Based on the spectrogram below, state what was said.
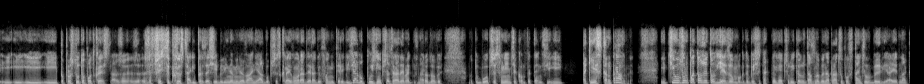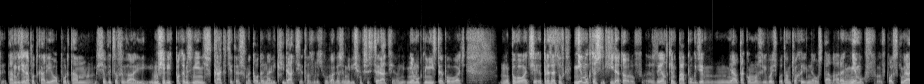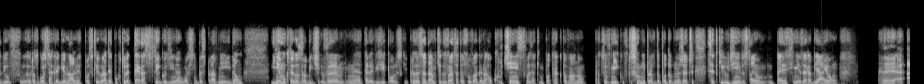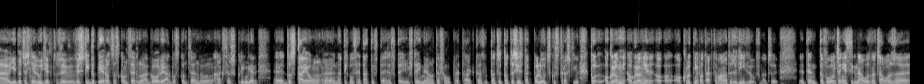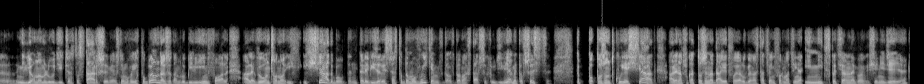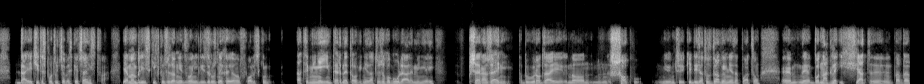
i, i, i, i po prostu to podkreśla, że, że, że wszyscy pozostali prezesi byli nominowani albo przez Krajową Radę Radiofonii i Telewizji, albo później przez Radę Mediów Narodowych, bo to było przesunięcie kompetencji i Taki jest stan prawny. I ci uzurpatorzy to wiedzą, bo gdyby się tak pewnie czuli, to już dawno by na placu powstańców byli, a jednak tam, gdzie napotkali opór, tam się wycofywali i musieli potem zmienić w trakcie też metodę na likwidację. To zwróćmy uwagę, że mieliśmy wszyscy rację. No, nie mógł minister powołać powołać prezesów. Nie mógł też likwidatorów, z wyjątkiem PAP-u, gdzie miał taką możliwość, bo tam trochę inna ustawa, ale nie mógł w, w Polskim Radiu, w rozgłośniach regionalnych Polskiego Radia, po które teraz w tych godzinach właśnie bezprawnie idą i nie mógł tego zrobić w telewizji polskiej. Prezes Adamczyk zwraca też uwagę na okrucieństwo, z jakim potraktowano pracowników. To są nieprawdopodobne rzeczy. Setki ludzi nie dostają pensji, nie zarabiają, a jednocześnie ludzie, którzy wyszli dopiero co z koncernu Agory albo z koncernu Axel Springer, e, dostają e, natychmiast etaty w, te, w, tej, w tej Neo TVP, tak? To, znaczy to też jest tak po ludzku straszliwe. Po, ogromnie, ogromnie o, okrutnie potraktowano też widzów. Znaczy ten, to wyłączenie sygnału oznaczało, że milionom ludzi, często starszym, ja już nie mówię o ich poglądach, że tam lubili info, ale, ale wyłączono ich, ich świat, bo ten telewizor jest często domownikiem w, do, w domach starszych ludzi. Wiemy to wszyscy. To po porządkuje świat, ale na przykład to, że nadaje twoja ulubiona stacja informacyjna i nic specjalnego się nie dzieje, daje ci też poczucie bezpieczeństwa. Ja mam bliskich, którzy do mnie dzwonili z różnych rejonów Polski, tacy mniej internetowi, nie znaczy, że w ogóle, ale mniej, przerażeni. To był rodzaj no, szoku. Nie wiem, czy kiedyś za to zdrowiem nie zapłacą, bo nagle ich świat, y, prawda,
